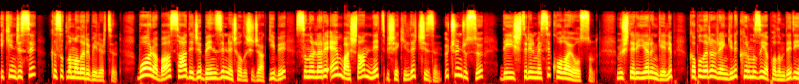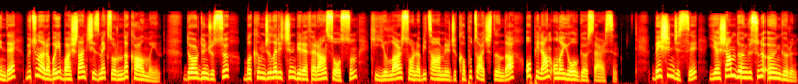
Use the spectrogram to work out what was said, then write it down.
İkincisi, kısıtlamaları belirtin. Bu araba sadece benzinle çalışacak gibi sınırları en baştan net bir şekilde çizin. Üçüncüsü, değiştirilmesi kolay olsun. Müşteri yarın gelip kapıların rengini kırmızı yapalım dediğinde bütün arabayı baştan çizmek zorunda kalmayın. Dördüncüsü, bakımcılar için bir referans olsun ki yıllar sonra bir tamirci kaputu açtığında o plan ona yol göstersin. Beşincisi, yaşam döngüsünü öngörün.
